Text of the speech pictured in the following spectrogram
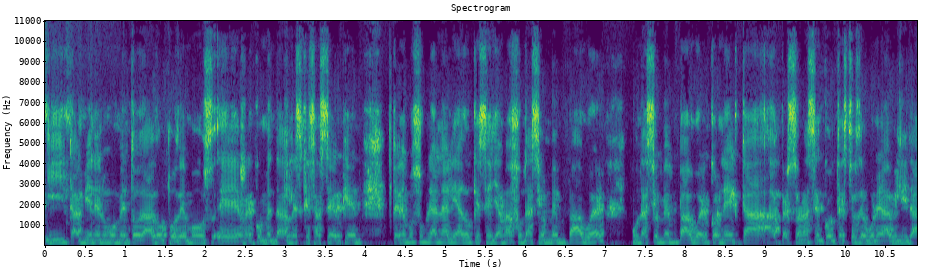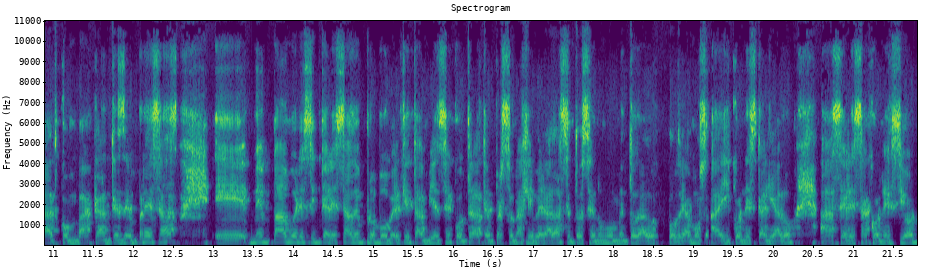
y también en un momento dado podemos eh, recomendarles que se acerquen. Tenemos un gran aliado que se llama Fundación Manpower. Fundación Manpower conecta a personas en contextos de vulnerabilidad con vacantes de empresas. Eh, Manpower está interesado en promover que también se contraten en personas liberadas, entonces en un momento dado podríamos ahí con este aliado hacer esa conexión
